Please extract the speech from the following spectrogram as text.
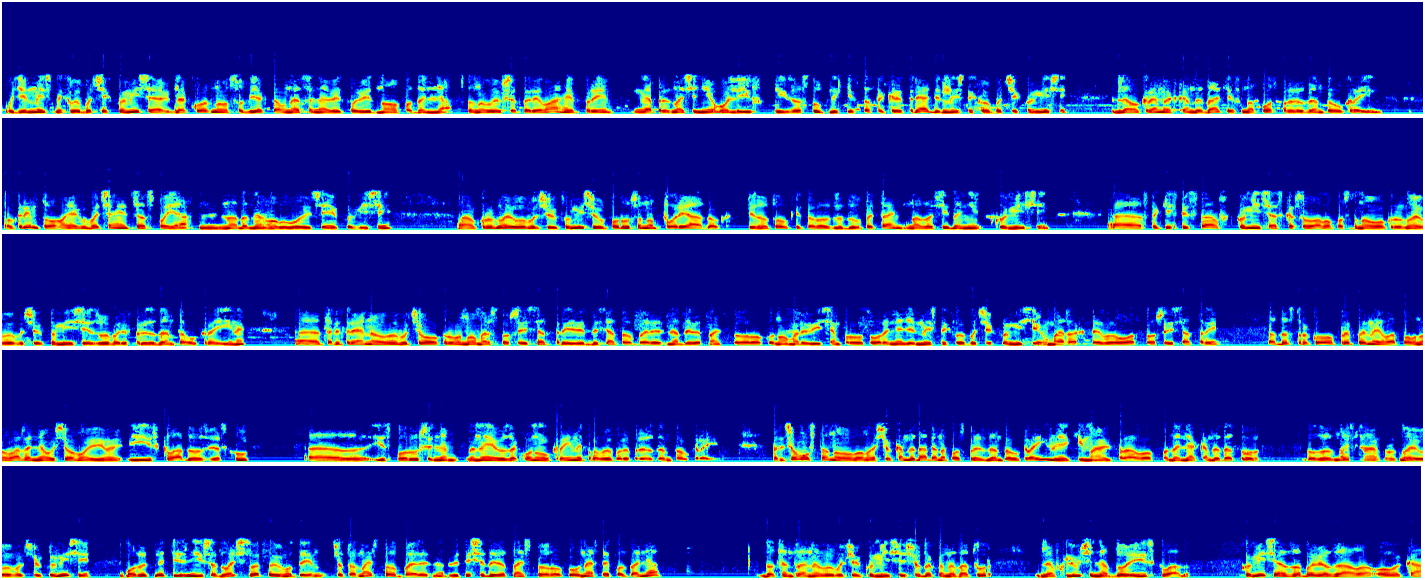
у дільничних виборчих комісіях для кожного суб'єкта внесення відповідного подання, встановивши переваги при е, призначенні голів, їх заступників та секретаря дільничних виборчих комісій для окремих кандидатів на пост президента України. Окрім того, як вбачається з пояснень, наданим головою цієї комісії. Е, Окружною виборчою комісією порушено порядок підготовки та розгляду питань на засіданні комісії. Е, З таких підстав комісія скасувала постанову окружної виборчої комісії з виборів президента України е, територіального виборчого округу номер 163 від 10 березня 2019 року номер 8 про утворення дільничних виборчих комісій в межах ТВО 163 та достроково припинила повноваження усього її складу у зв'язку е, із порушенням нею закону України про вибори президента України. При цьому встановлено, що кандидати на пост президента України, які мають право подання кандидатур до зазначеної окружної виборчої комісії, можуть не пізніше 24 години, 14 березня 2019 року, внести подання до Центральної виборчої комісії щодо кандидатур для включення до її складу. Комісія зобов'язала ОВК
